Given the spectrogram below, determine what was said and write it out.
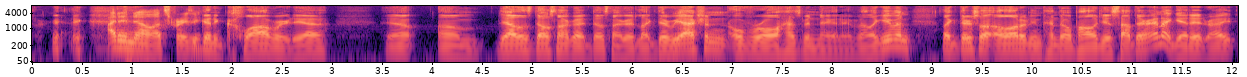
I didn't know. That's crazy. You're getting clobbered. Yeah. Yeah. Um, yeah, that was, that was not good. That was not good. Like the reaction overall has been negative. Like even like there's a, a lot of Nintendo apologists out there, and I get it, right?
